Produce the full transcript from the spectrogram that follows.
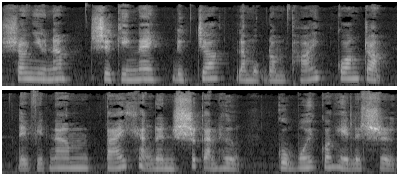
Sau nhiều năm, sự kiện này được cho là một đồng thoái quan trọng để Việt Nam tái khẳng định sức ảnh hưởng của mối quan hệ lịch sử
